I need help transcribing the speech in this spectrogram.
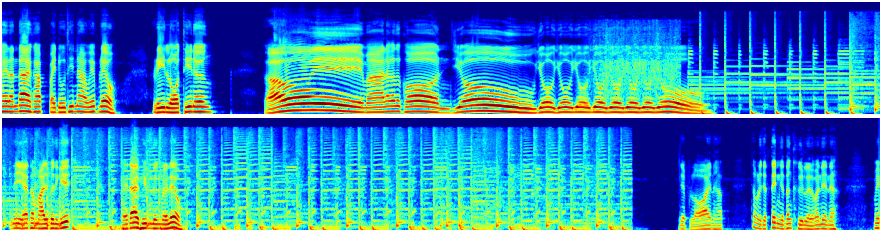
ครรันได้ครับ ไปดูที่หน้าเว็บเร็ว รีโหลดทีหนึ่งเอายมาแล้วครับทุกคนโยโยโยโยโยโยโยโยโยนี่ฮะทำไมจะเป็นอย่างนี้ใครได้พิมพ์หนึ่งเลยเร็วเรียบร้อยนะครับถ้าเราจะเต้นกันทั้งคืนเลยวะเนี่ยนะ ไม่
